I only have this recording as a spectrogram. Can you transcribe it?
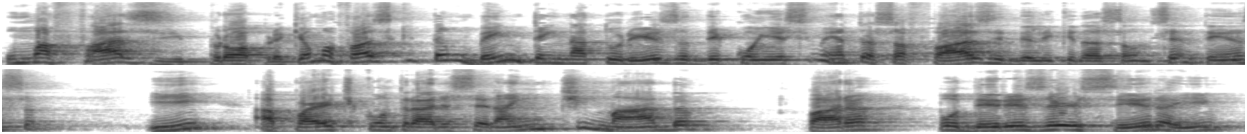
uma fase própria, que é uma fase que também tem natureza de conhecimento, essa fase de liquidação de sentença, e a parte contrária será intimada para poder exercer aí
